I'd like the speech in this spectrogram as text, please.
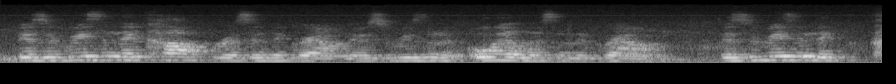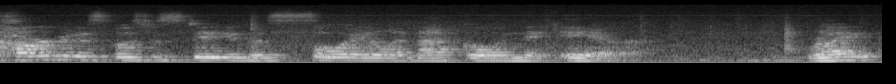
There's a reason that copper is in the ground. There's a reason that oil is in the ground. There's a reason that carbon is supposed to stay in the soil and not go in the air. Right?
